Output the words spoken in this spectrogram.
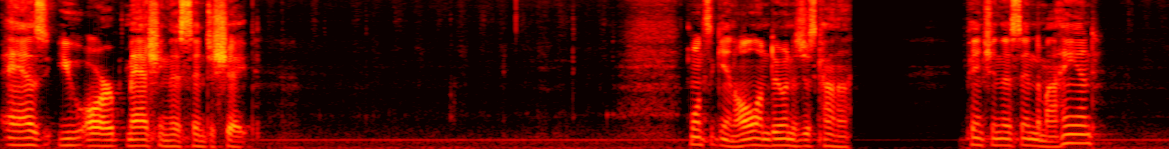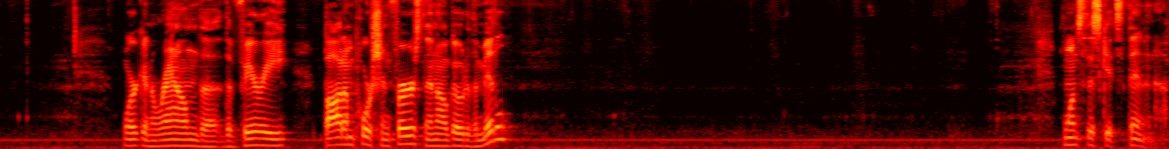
as you are mashing this into shape. Once again, all I'm doing is just kind of pinching this into my hand, working around the, the very bottom portion first, then I'll go to the middle. Once this gets thin enough.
